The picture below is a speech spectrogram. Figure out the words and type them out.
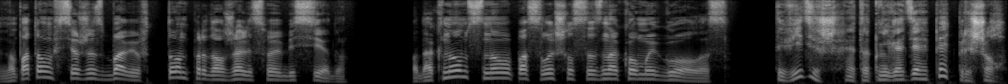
но потом, все же сбавив тон, продолжали свою беседу. Под окном снова послышался знакомый голос. «Ты видишь, этот негодяй опять пришел!»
